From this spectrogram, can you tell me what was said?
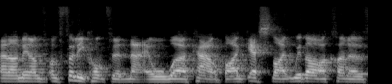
And I mean, I'm, I'm fully confident that it will work out. But I guess, like with our kind of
